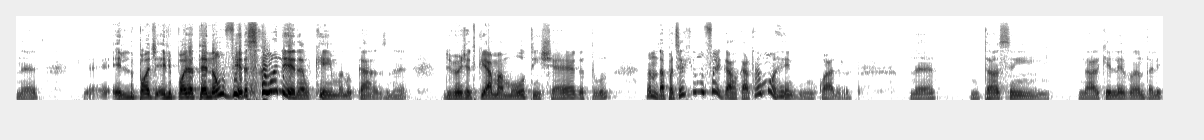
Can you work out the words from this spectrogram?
né? Ele pode, ele pode até não ver dessa maneira o queima, no caso, né? Do mesmo jeito que o Yamamoto enxerga tudo. Mas não dá pra dizer que aquilo não foi garra, o cara tava morrendo no quadro, né? Então, assim, na hora que ele levanta ali.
